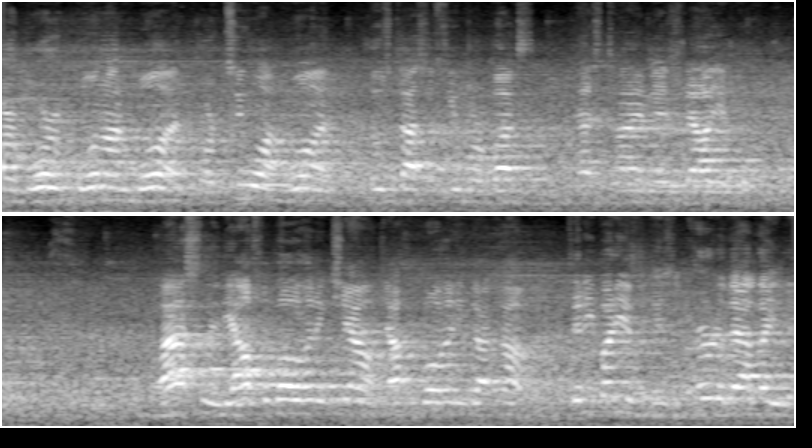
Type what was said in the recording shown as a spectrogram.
are more one-on-one or two-on-one. Those cost a few more bucks as time is valuable. Lastly, the Alpha Bow Hunting Challenge, alphabowhunting.com. If anybody has heard of that lately,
